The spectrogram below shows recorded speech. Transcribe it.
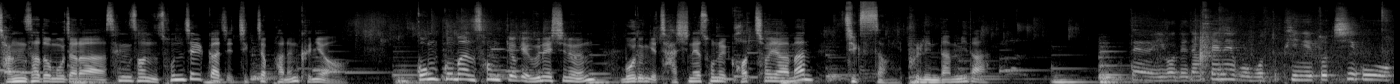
장사도 모자라 생선 손질까지 직접 하는 그녀. 꼼꼼한 성격의 은혜 씨는 모든 게 자신의 손을 거쳐야만 직성이 풀린답니다. 그때는 이거 내장 빼내고 뭐 또 비닐 또 치고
